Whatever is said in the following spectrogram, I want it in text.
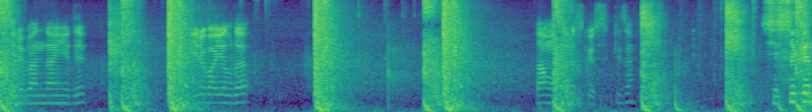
Biri benden yedi. Biri bayıldı. Tamam onları sıkıyor sıkacağım. Siz sıkın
